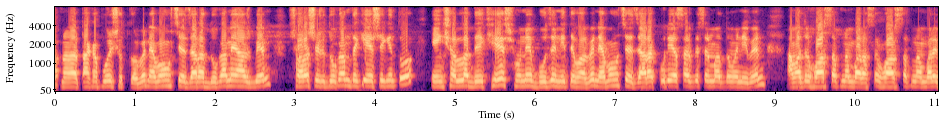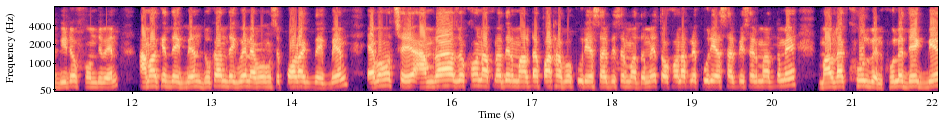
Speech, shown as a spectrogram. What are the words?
আপনারা টাকা পরিশোধ করবেন এবং হচ্ছে যারা দোকানে আসবেন, সরাসরি দোকান থেকে এসে কিন্তু ইনশাল্লাহ দেখে, শুনে, বুঝে নিতে পারবেন এবং হচ্ছে যারা কুরিয়ার সার্ভিসের মাধ্যমে নেবেন, আমাদের হোয়াটসঅ্যাপ নাম্বার আছে। হোয়াটসঅ্যাপ নাম্বারে ভিডিও ফোন দিবেন, আমাকে দেখবেন, দোকান দেখবেন এবং হচ্ছে প্রোডাক্ট দেখবেন এবং হচ্ছে আমরা যখন আপনাদের মালটা পাঠাবো কুরিয়ার সার্ভিসের মাধ্যমে, তখন আপনি কুরিয়ার সার্ভিসের মাধ্যমে মালটা খুলবেন, খুলে দেখবেন,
